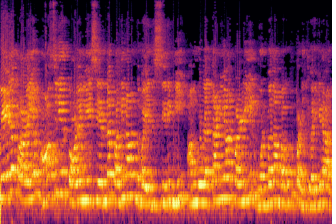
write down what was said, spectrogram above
மேலப்பாளையம் ஆசிரியர் காலனியை சேர்ந்த பதினான்கு வயது சிறுமி அங்குள்ள தனியார் பள்ளியில் ஒன்பதாம் வகுப்பு படித்து வருகிறார்.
